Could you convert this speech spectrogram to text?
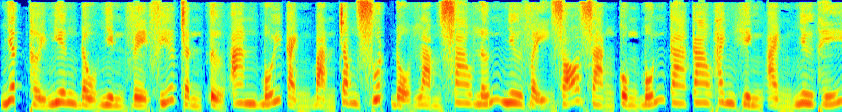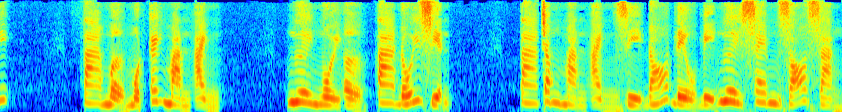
Nhất thời nghiêng đầu nhìn về phía Trần Tử An bối cảnh bản trong suốt độ làm sao lớn như vậy rõ ràng cùng 4K cao thanh hình ảnh như thế. Ta mở một cái màn ảnh. Ngươi ngồi ở ta đối diện. Ta trong màn ảnh gì đó đều bị ngươi xem rõ ràng.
